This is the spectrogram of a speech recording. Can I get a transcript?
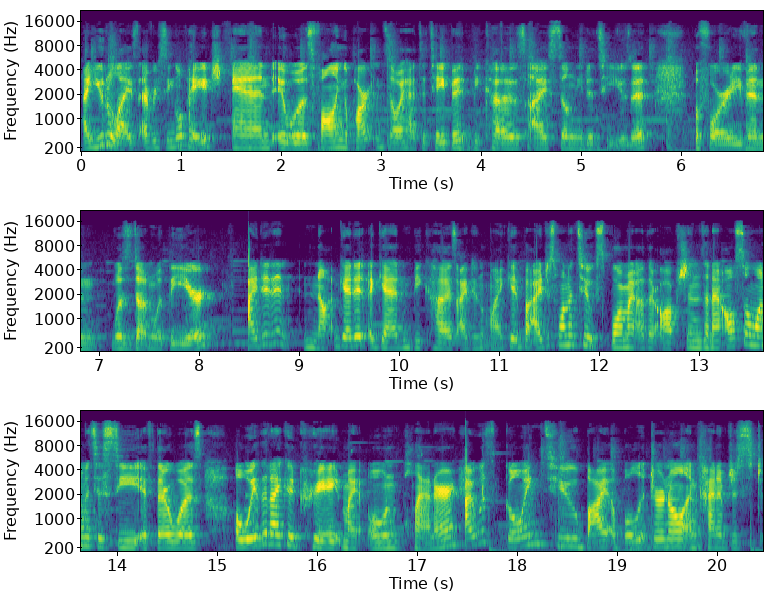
I utilized every single page and it was falling apart and so I had to tape it because I still needed to use it before it even was done with the year. I didn't not get it again because I didn't like it, but I just wanted to explore my other options and I also wanted to see if there was a way that I could create my own planner. I was going to buy a bullet journal and kind of just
